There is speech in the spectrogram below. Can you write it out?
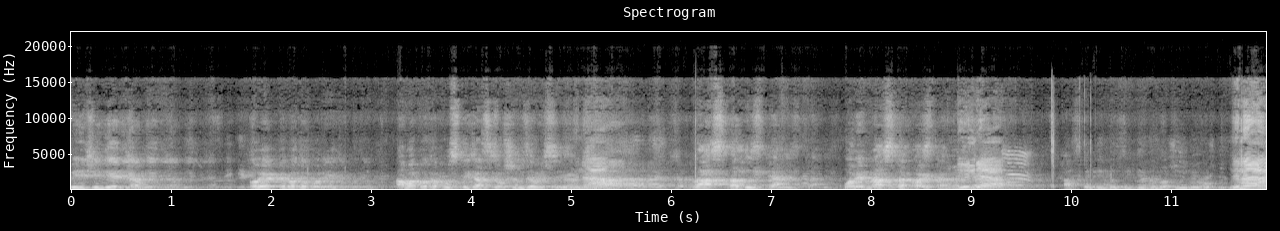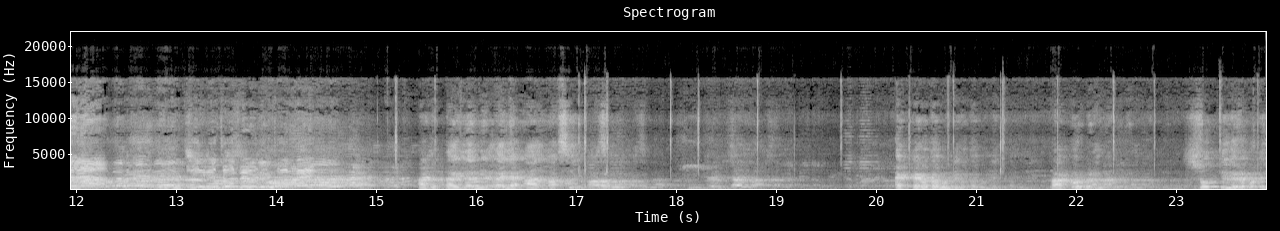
দিয়ে দিলাম। তবে একটা কথা বলি। আমার কথা বুঝতে কাছে অসুবিধা হয়েছে? রাস্তা দুইটা। বলেন রাস্তা কয়টা? দুইটা। আজকে জিকিরগুলো আচ্ছা তাইলে আমি তাইলে আর পাঁচ মিনিট একটা কথা বলি। রাগ করবেন না। সত্যি করে বলে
